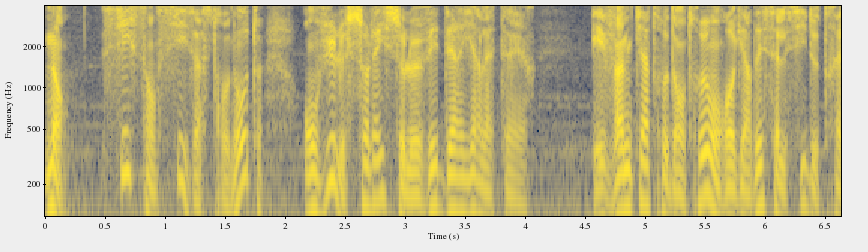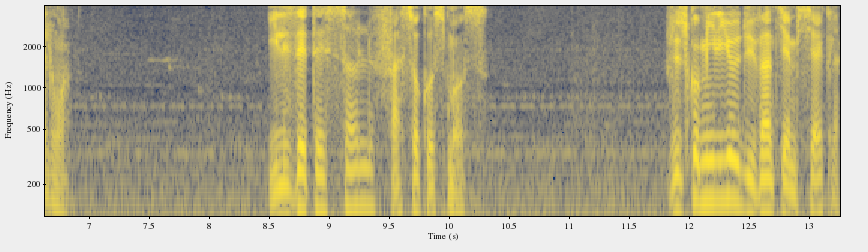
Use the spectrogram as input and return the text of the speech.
non, 606 astronautes ont vu le Soleil se lever derrière la Terre, et 24 d'entre eux ont regardé celle-ci de très loin. Ils étaient seuls face au cosmos. Jusqu'au milieu du XXe siècle,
